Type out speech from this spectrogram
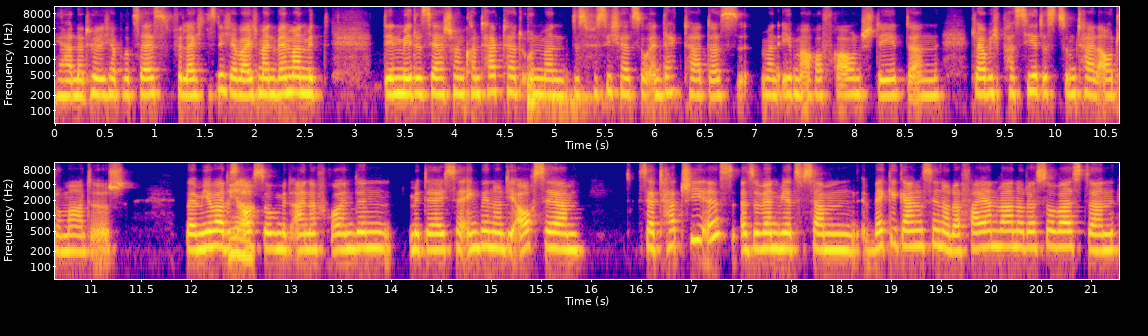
ja, natürlicher Prozess vielleicht ist nicht, aber ich meine, wenn man mit den Mädels ja schon Kontakt hat und man das für sich halt so entdeckt hat, dass man eben auch auf Frauen steht, dann glaube ich, passiert es zum Teil automatisch. Bei mir war das ja. auch so mit einer Freundin, mit der ich sehr eng bin und die auch sehr, sehr touchy ist. Also wenn wir zusammen weggegangen sind oder feiern waren oder sowas, dann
